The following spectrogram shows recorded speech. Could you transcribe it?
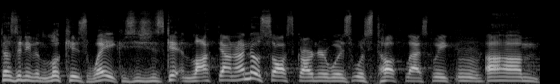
doesn't even look his way because he's just getting locked down. And I know Sauce Gardner was was tough last week. Um,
